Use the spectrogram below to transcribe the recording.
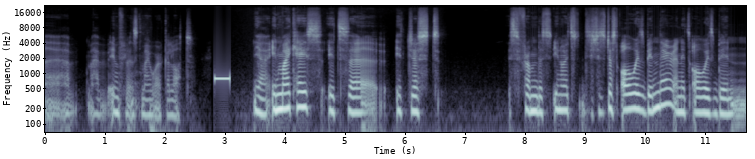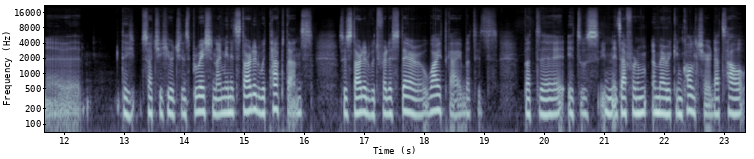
uh, have have influenced my work a lot. Yeah, in my case, it's uh, it just it's from this you know it's it's just always been there and it's always been uh, the, such a huge inspiration. I mean, it started with tap dance, so it started with Fred Astaire, a white guy, but it's but uh, it was in its Afro American culture. That's how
